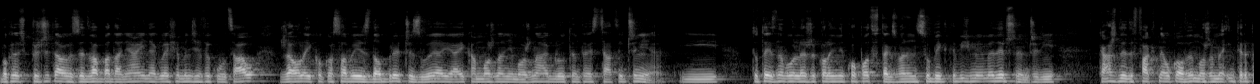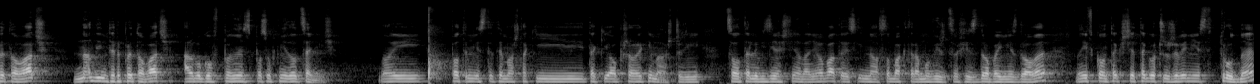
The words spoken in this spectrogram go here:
bo ktoś przeczytał ze dwa badania i nagle się będzie wykłócał, że olej kokosowy jest dobry, czy zły, a jajka można, nie można, a gluten to jest cacy, czy nie. I tutaj znowu leży kolejny kłopot w tak zwanym subiektywizmie medycznym, czyli każdy fakt naukowy możemy interpretować, nadinterpretować albo go w pewien sposób nie docenić. No i potem niestety masz taki, taki obszar, jaki masz, czyli co telewizja śniadaniowa, to jest inna osoba, która mówi, że coś jest zdrowe i niezdrowe. No i w kontekście tego, czy żywienie jest trudne,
